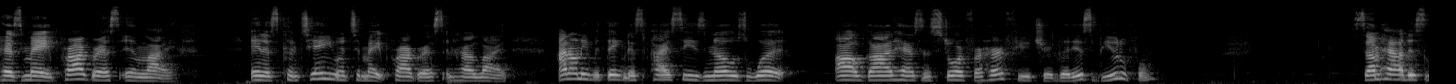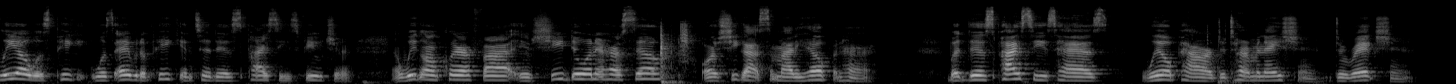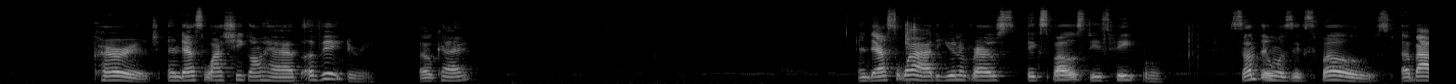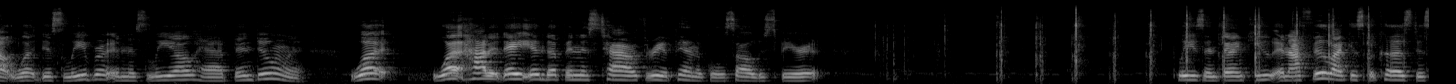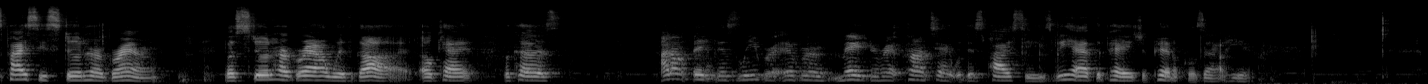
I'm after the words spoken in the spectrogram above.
has made progress in life and is continuing to make progress in her life. I don't even think this Pisces knows what all God has in store for her future, but it's beautiful. Somehow this Leo was peek, was able to peek into this Pisces future. And we're going to clarify if she doing it herself or if she got somebody helping her. But this Pisces has willpower, determination, direction, courage, and that's why she going to have a victory. Okay? And that's why the universe exposed these people. Something was exposed about what this Libra and this Leo have been doing. What what how did they end up in this tower 3 of pentacles, Holy Spirit? Please and thank you. And I feel like it's because this Pisces stood her ground. But stood her ground with God, okay? Because I don't think this Libra ever made direct contact with this Pisces. We have the Page of Pentacles out here.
